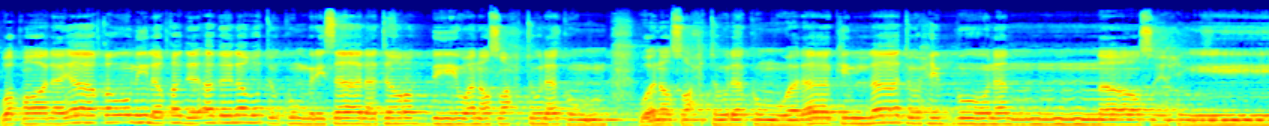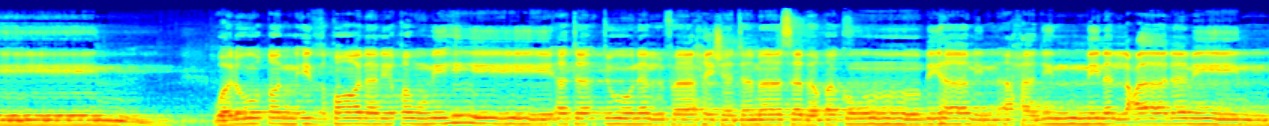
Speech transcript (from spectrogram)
وقال يا قوم لقد أبلغتكم رسالة ربي ونصحت لكم ونصحت لكم ولكن لا تحبون الناصحين. ولوطا إذ قال لقومه أتأتون الفاحشة ما سبقكم بها من أحد من العالمين؟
